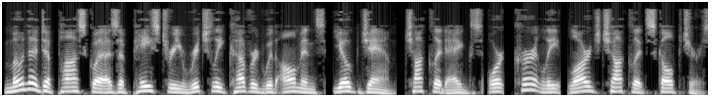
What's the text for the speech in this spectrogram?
Mona de Pascua is a pastry richly covered with almonds, yolk jam, chocolate eggs or, currently, large chocolate sculptures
